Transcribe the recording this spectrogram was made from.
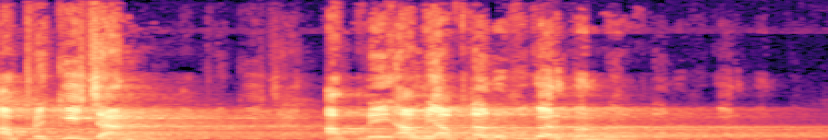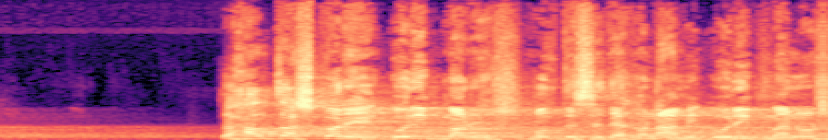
আপনি কি চান? আপনি, আমি আপনার উপকার করব। তো হাল চাষ করে গরিব মানুষ বলতেছে, দেখো না, আমি গরিব মানুষ।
